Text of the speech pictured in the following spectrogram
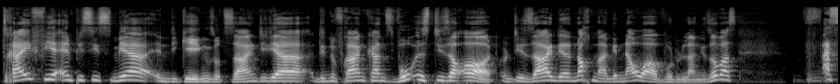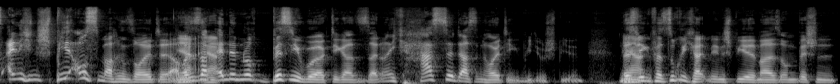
drei, vier NPCs mehr in die Gegend sozusagen, die dir, die du fragen kannst, wo ist dieser Ort? Und die sagen dir nochmal genauer, wo du lang gehst. Sowas, was eigentlich ein Spiel ausmachen sollte. Aber ja, es ist am ja. Ende nur noch Busy Work die ganze Zeit. Und ich hasse das in heutigen Videospielen. Und deswegen ja. versuche ich halt mit dem Spiel mal so ein bisschen.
